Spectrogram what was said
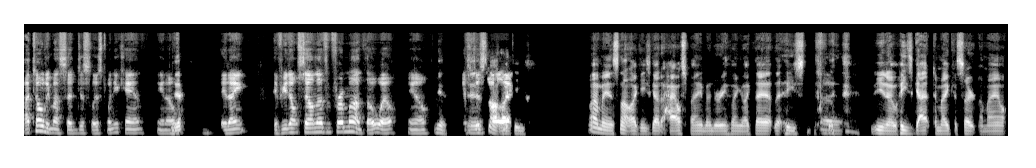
I told him, I said, just list when you can. You know, yeah. it ain't, if you don't sell nothing for a month, oh well, you know. Yeah. It's, it's just not like he's, well, I mean, it's not like he's got a house payment or anything like that, that he's, uh, you know, he's got to make a certain amount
